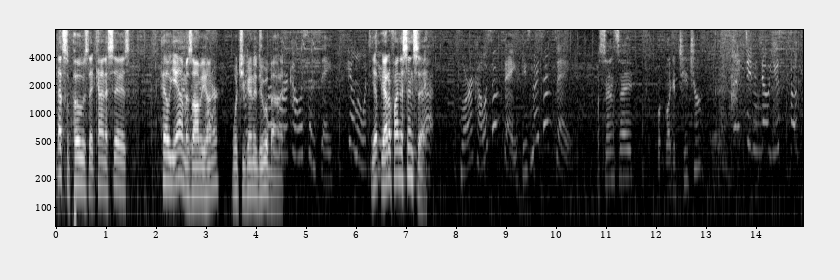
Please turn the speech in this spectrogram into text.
That's the pose that kind of says, "Hell yeah, I'm a zombie hunter. What you gonna do about it?" Morikawa sensei. He'll know what to Yep, gotta find the sensei. That. Morikawa sensei. He's my sensei. A sensei? But like a teacher? I didn't know you spoke Japanese, Nick.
